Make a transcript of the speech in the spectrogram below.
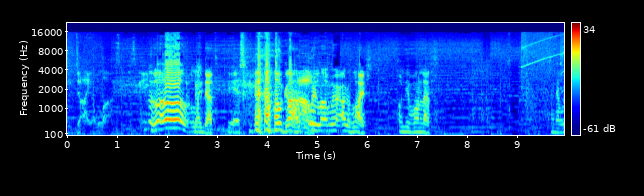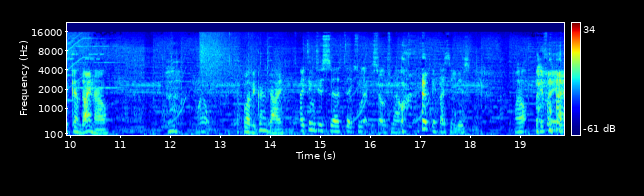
to die a lot in this game. Oh, oh, oh, oh, like that. Yes. oh god, Wow. we're lo- we're out of lives. Only one left. And then we can die now. Well, We're probably gonna die. I think this uh, takes two episodes now. if I see this. Well, if I, I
